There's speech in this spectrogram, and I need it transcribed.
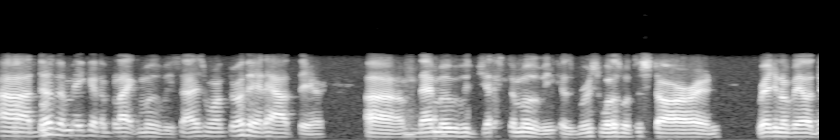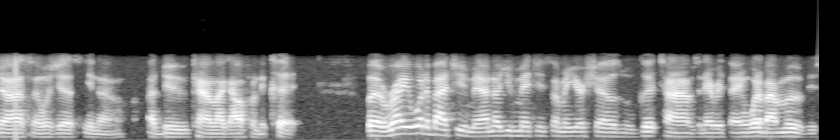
uh, doesn't make it a black movie. So I just want to throw that out there. Um, that movie was just a movie because Bruce Willis was the star and Reginald VelJohnson was just, you know, a dude kind of like off in the cut. But Ray, what about you, man? I know you've mentioned some of your shows with good times and everything. What about movies?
